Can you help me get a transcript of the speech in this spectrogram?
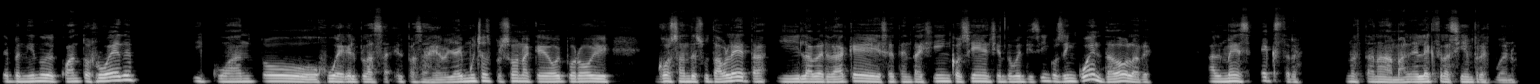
dependiendo de cuánto ruede y cuánto juegue el, el pasajero. Ya hay muchas personas que hoy por hoy gozan de su tableta y la verdad que 75, 100, 125, 50 dólares al mes extra no está nada mal. El extra siempre es bueno.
